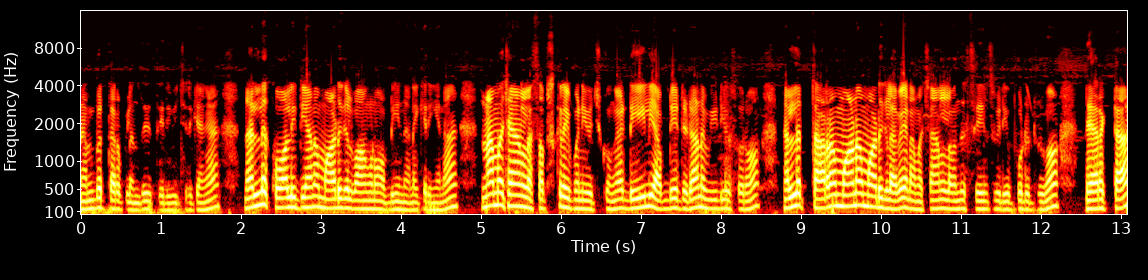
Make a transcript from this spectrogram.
நண்பர் தரப்புலேருந்து தெரிவிச்சிருக்காங்க. நல்ல குவாலிட்டியான மாடுகள் வாங்கணும் அப்படின்னு நினைக்கிறீங்கன்னா நம்ம சேனலை சப்ஸ்கிரைப் பண்ணி வச்சுக்கோங்க. டெய்லி அப்டேட்டடான வீடியோஸ் வரும். நல்ல தரமான மாடுகளாகவே நம்ம சேனலில் வந்து சேல்ஸ் வீடியோ போட்டுட்ருக்கோம். டைரெக்டாக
